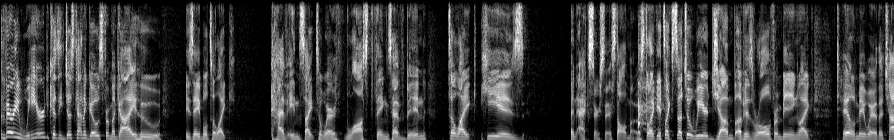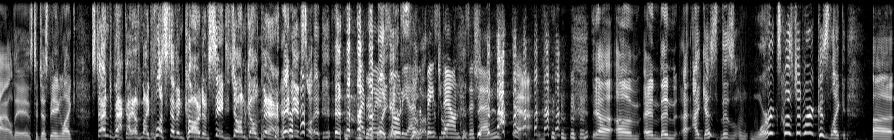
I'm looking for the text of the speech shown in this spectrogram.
very weird because he just kind of goes from a guy who is able to like have insight to where lost things have been to like he is an exorcist almost. like it's like such a weird jump of his role from being like tell me where the child is to just being like stand back I have my plus 7 card of Saint John Gualbert and it's like I play Like, it's Zodia so in the face down position. Yeah. yeah um and then I, I guess this works question mark because like uh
